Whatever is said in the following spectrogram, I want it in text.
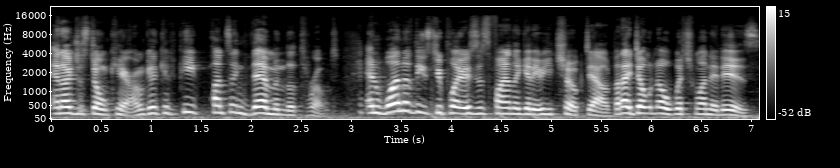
and i just don't care i'm gonna keep punching them in the throat and one of these two players is finally gonna be choked out but i don't know which one it is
